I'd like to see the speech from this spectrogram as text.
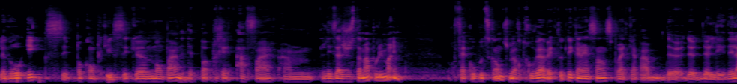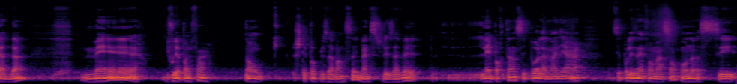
Le gros hic, c'est pas compliqué, c'est que mon père n'était pas prêt à faire euh, les ajustements pour lui-même. Fait qu'au bout du compte, je me retrouvais avec toutes les connaissances pour être capable de, de, de l'aider là-dedans, mais il voulait pas le faire. Donc, je n'étais pas plus avancé, même si je les avais. L'important, c'est pas la manière c'est pas les informations qu'on a, c'est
